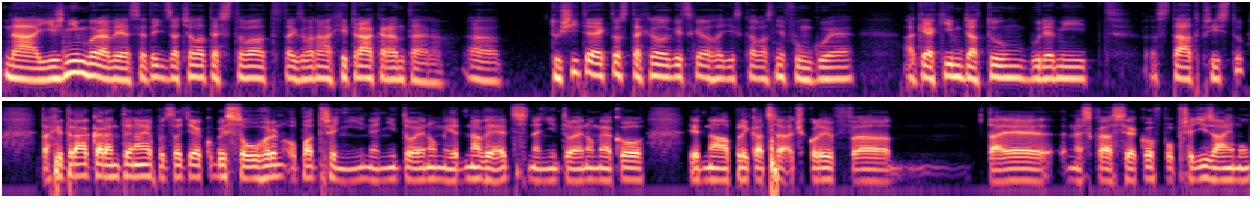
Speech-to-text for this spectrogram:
Na Jižním Moravě se teď začala testovat takzvaná chytrá karanténa. Tušíte, jak to z technologického hlediska vlastně funguje a k jakým datům bude mít stát přístup? Ta chytrá karanténa je v podstatě jakoby souhrn opatření, není to jenom jedna věc, není to jenom jako jedna aplikace, ačkoliv ta je dneska asi jako v popředí zájmu.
